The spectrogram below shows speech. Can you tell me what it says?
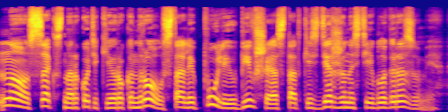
но секс, наркотики и рок-н-ролл стали пулей, убившей остатки сдержанности и благоразумия.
